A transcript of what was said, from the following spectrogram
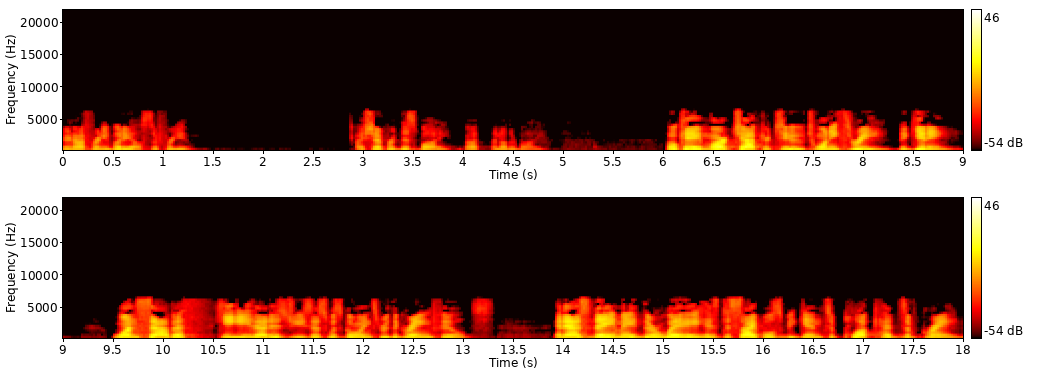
They're not for anybody else. They're for you. I shepherd this body, not another body. Okay, Mark chapter 2, 23, beginning. One Sabbath, he, that is Jesus, was going through the grain fields. And as they made their way, his disciples began to pluck heads of grain.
